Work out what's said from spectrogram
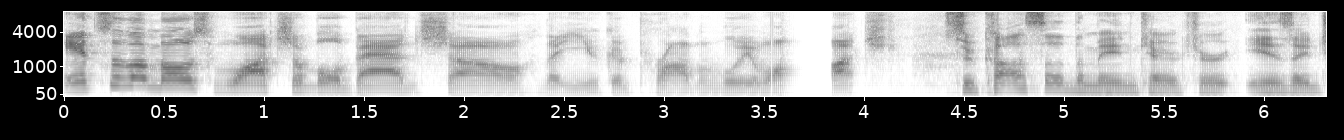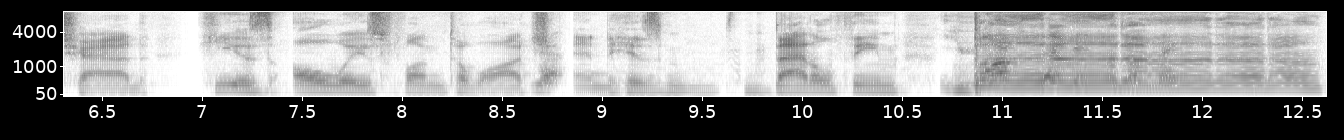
it's the most watchable bad show that you could probably watch. Tsukasa, the main character, is a Chad. He is always fun to watch, Yeah. and his battle theme the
